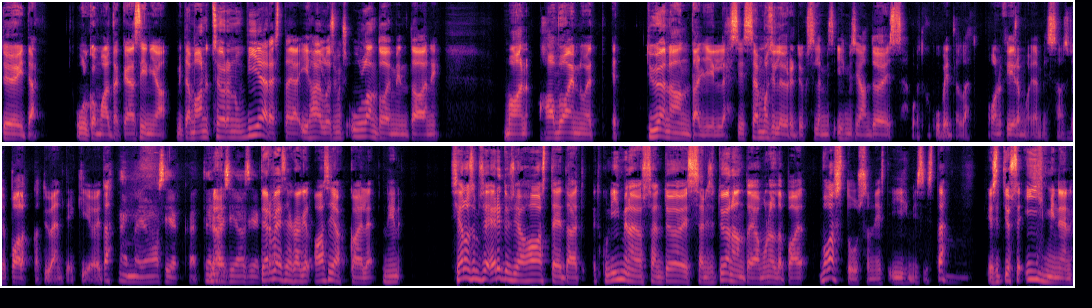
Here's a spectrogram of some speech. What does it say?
töitä ulkomailta käsin. Ja mitä mä oon nyt seurannut vierestä ja ihailu esimerkiksi Ullan toimintaa, niin mä oon havainnut, että, että työnantajille, siis semmoisille yrityksille, missä ihmisiä on töissä, voitko kuvitella, että on firmoja, missä on palkkatyöntekijöitä. Ne on meidän asiakkaat, terveisiä no, asiakkaille. Terveisiä kaikille asiakkaille, niin siellä on semmoisia erityisiä haasteita, että, että kun ihminen on jossain töissä, niin se työnantaja on monella tapaa vastuussa niistä ihmisistä. Mm. Ja sitten jos se ihminen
